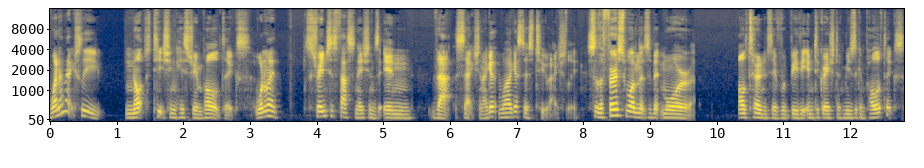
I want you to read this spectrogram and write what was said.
when I'm actually not teaching history and politics, one of my strangest fascinations in that section, I guess, well, I guess there's two actually. So the first one that's a bit more alternative would be the integration of music and politics.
